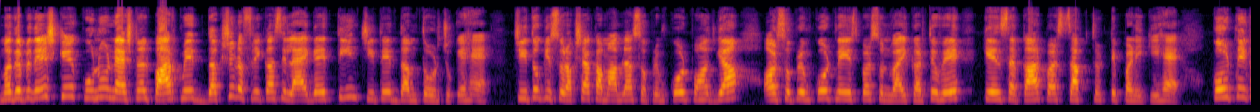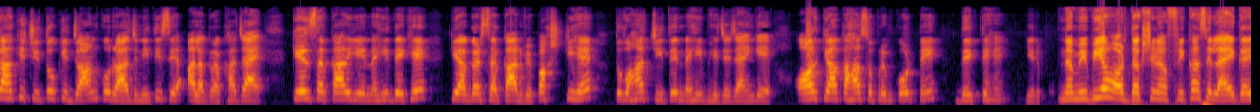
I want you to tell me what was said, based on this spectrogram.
मध्य प्रदेश के कुनू नेशनल पार्क में दक्षिण अफ्रीका से लाए गए तीन चीते दम तोड़ चुके हैं। चीतों की सुरक्षा का मामला सुप्रीम कोर्ट पहुँच गया और सुप्रीम कोर्ट ने इस पर सुनवाई करते हुए केंद्र सरकार पर सख्त टिप्पणी की है। कोर्ट ने कहा कि चीतों की जान को राजनीति से अलग रखा जाए। केंद्र सरकार ये नहीं देखे कि अगर सरकार विपक्ष की है तो वहाँ चीते नहीं भेजे जाएँगे। और क्या कहा सुप्रीम कोर्ट ने? देखते हैं ये रिपोर्ट। नमीबिया और दक्षिण अफ्रीका से लाए गए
